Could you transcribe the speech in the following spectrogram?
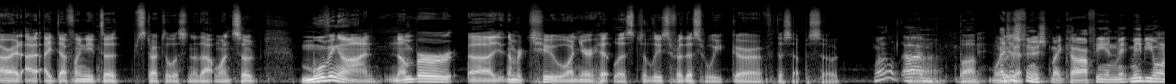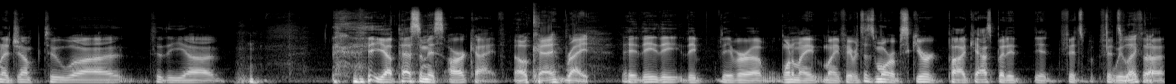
all right, I, I definitely need to start to listen to that one. So, moving on, number uh, number two on your hit list, at least for this week, uh, for this episode. Well, um, Uh, Bob, what I just got? finished my coffee, and may- maybe you want to jump to uh, to the uh, the uh, pessimist archive. Okay, right. They they they they, they were uh, one of my, my favorites. It's a more obscure podcast, but it, it fits fits We like with uh,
